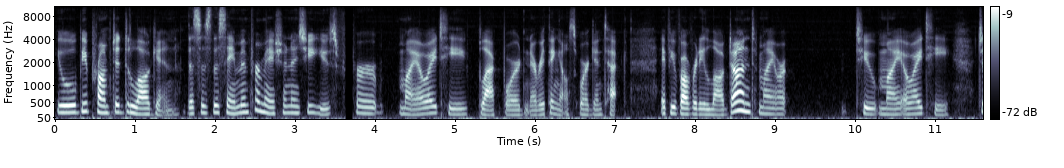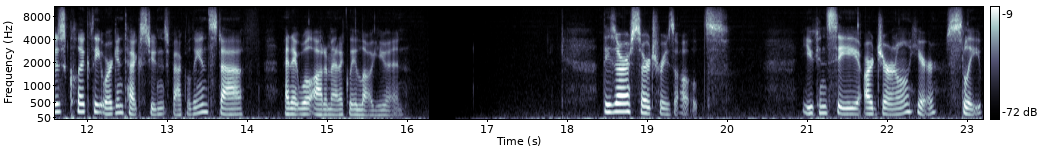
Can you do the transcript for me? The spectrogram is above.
You will be prompted to log in. This is the same information as you use for MyOIT, Blackboard, and everything else Oregon Tech. If you've already logged on to my to MyOIT, just click the Oregon Tech students, faculty, and staff, and it will automatically log you in. These are our search results. You can see our journal here, Sleep,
